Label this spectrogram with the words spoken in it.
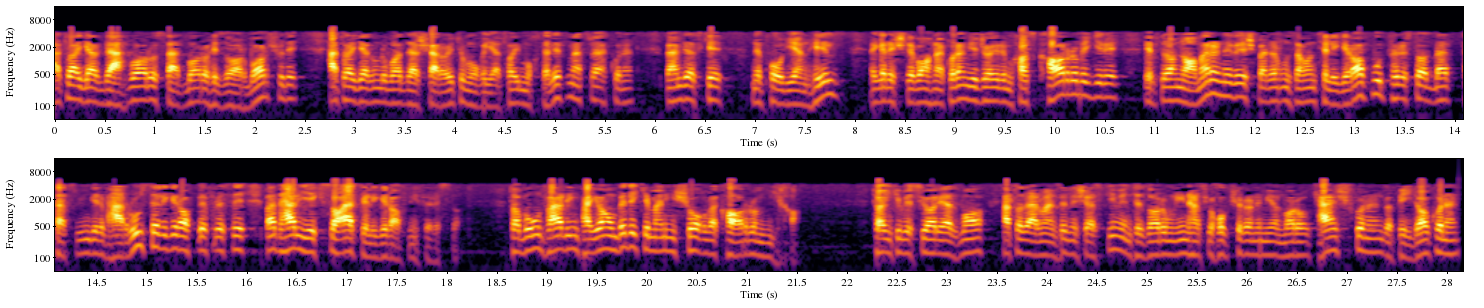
حتی اگر ده بار و صد بار و هزار بار شده حتی اگر اون رو باید در شرایط موقعیت های مختلف مطرح کنن. به همین که نپولیان هیلز اگر اشتباه نکنم یه جایی رو می‌خواست کار رو بگیره ابتدا نامه رو نوشت بعد اون زمان تلگراف بود فرستاد بعد تصمیم گرفت هر روز تلگراف بفرسته بعد هر یک ساعت تلگراف میفرستاد. تا به اون فرد این پیام بده که من این شغل و کار رو می‌خوام. تا اینکه بسیاری از ما حتی در منزل نشستیم انتظار اون این هست که خب چرا نمیان ما رو کشف کنن و پیدا کنن.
